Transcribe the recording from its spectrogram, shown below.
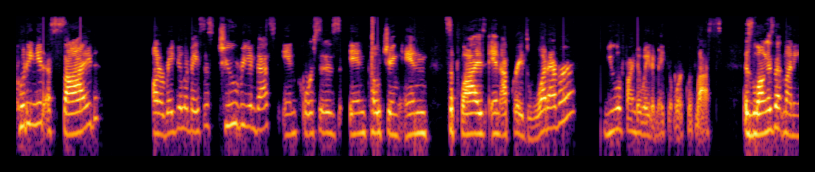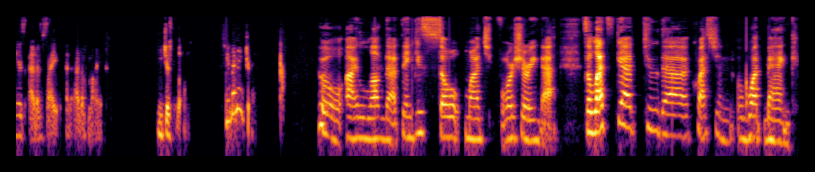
putting it aside on a regular basis to reinvest in courses, in coaching, in supplies, in upgrades, whatever, you will find a way to make it work with less as long as that money is out of sight and out of mind. You just will. Human nature. Cool. I love that. Thank you so much for sharing that. So let's get to the question what bank?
